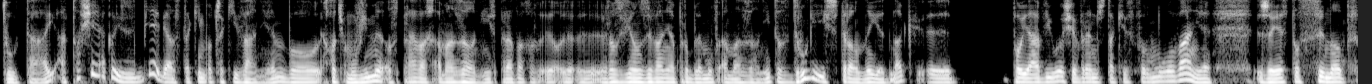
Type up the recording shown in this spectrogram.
tutaj, a to się jakoś zbiega z takim oczekiwaniem, bo choć mówimy o sprawach Amazonii, sprawach rozwiązywania problemów Amazonii, to z drugiej strony jednak pojawiło się wręcz takie sformułowanie, że jest to synod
